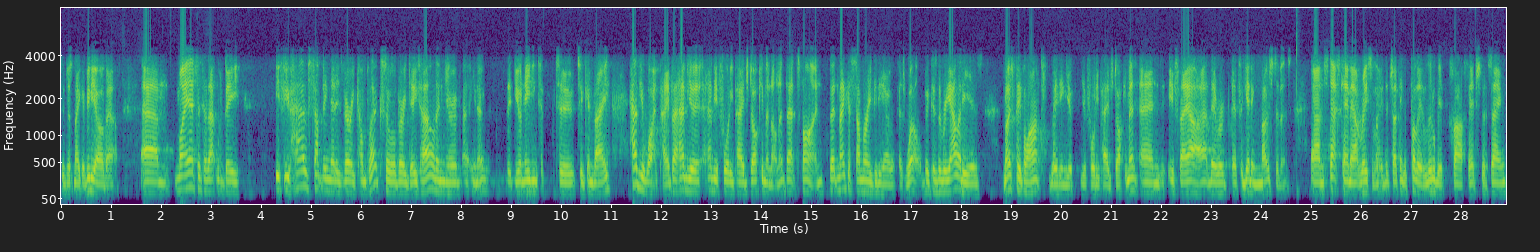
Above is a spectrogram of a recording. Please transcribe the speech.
to just make a video about. Um, my answer to that would be, if you have something that is very complex or very detailed, and you're, uh, you know, that you're needing to to to convey, have your white paper, have your have your 40 page document on it. That's fine, but make a summary video as well, because the reality is most people aren't reading your, your 40 page document, and if they are, they're, they're forgetting most of it. Um, stats came out recently, which I think is probably a little bit far fetched, that saying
